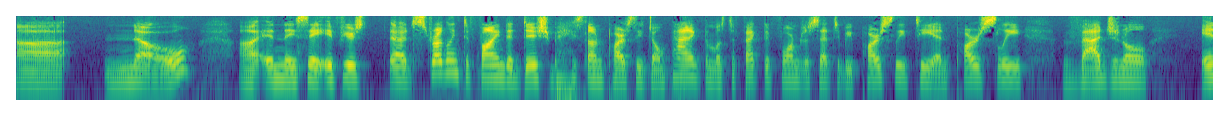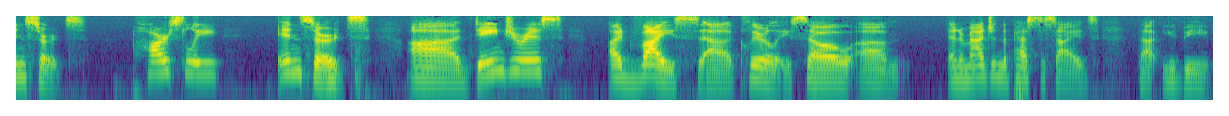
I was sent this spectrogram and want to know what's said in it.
Uh, no. Uh, and they say if you're uh, struggling to find a dish based on parsley, don't panic. The most effective forms are said to be parsley tea and parsley vaginal inserts. Parsley inserts. Uh, dangerous advice, uh, clearly. So, um, and imagine the pesticides that you'd be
